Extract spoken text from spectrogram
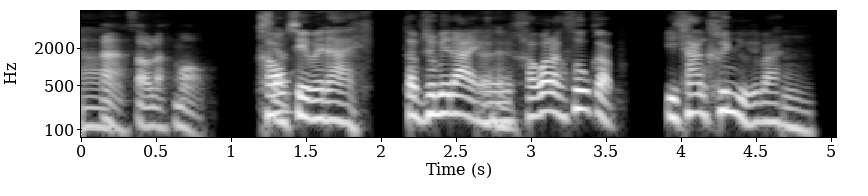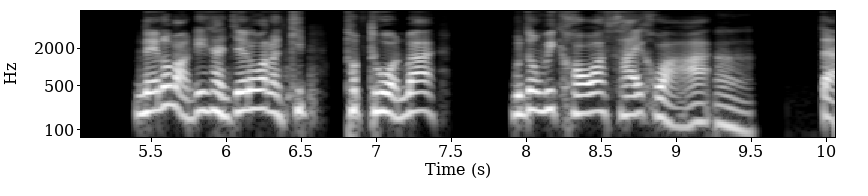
อะอ่าเสาหลักหมอกเขาจำชื่อไม่ได้จำชื่อไม่ได้เอเอออเขากำลังสู้กับอีกข้างขึ้นอยู่ใช่ปะอืมในระหว่างที่ทันเจโร่กำลังคิดทบทวนว่ามึงต้องวิเคราะห์ว่าซ้ายขวาอ่าแต่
